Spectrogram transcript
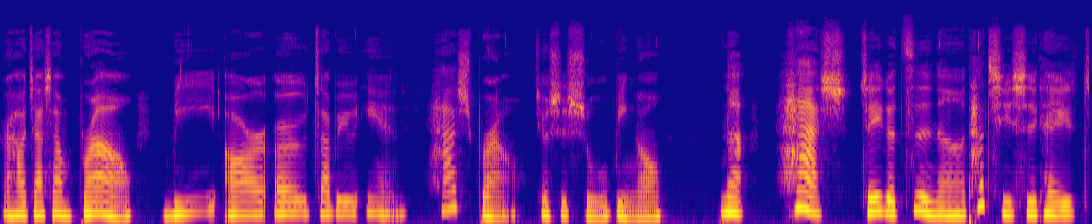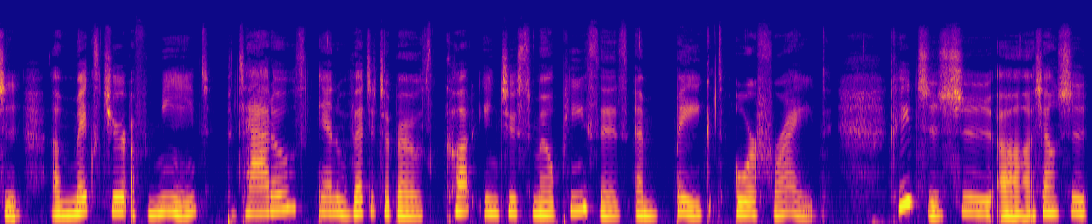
然后加上 brown，B R O W N，hash brown 就是薯饼哦。那 hash 这个字呢，它其实可以指 a mixture of meat, potatoes, and vegetables cut into small pieces and baked or fried。可以指是呃，像是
